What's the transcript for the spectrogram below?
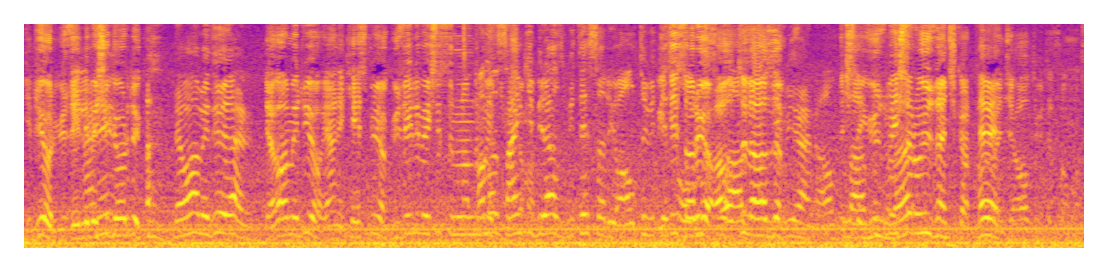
Gidiyor. 155'i Yani- gördük. Devam ediyor yani. Devam ediyor. Yani kesmiyor. 155'i sınırlandırma Ama yapmış sanki biraz vites arıyor. 6 vites, Vites olması arıyor. 6 lazım. gibi Yani. 6 işte lazım 105'ler o yüzden çıkarttılar Evet. bence 6 vites olmaz.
